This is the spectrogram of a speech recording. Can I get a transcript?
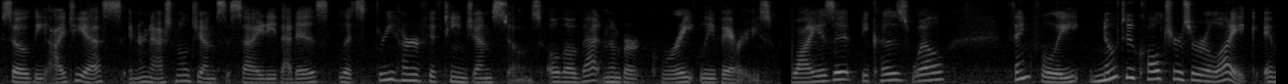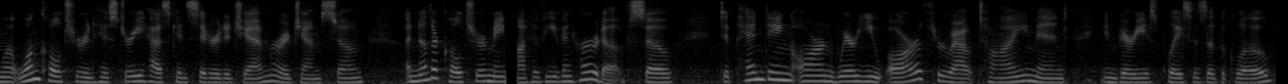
So the IGS, International Gem Society, that is, lists 315 gemstones, although that number greatly varies. Why is it? Because, well, thankfully, no two cultures are alike, and what one culture in history has considered a gem or a gemstone, another culture may not have even heard of. So, depending on where you are throughout time and in various places of the globe,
